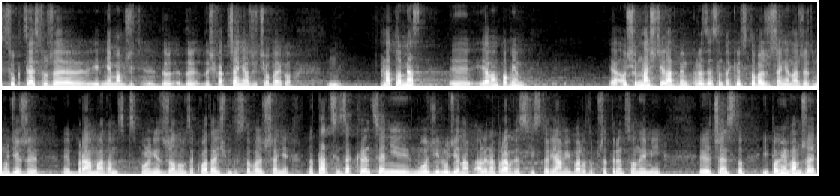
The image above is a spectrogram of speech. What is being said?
sukcesu, że nie mam ży- do, do, doświadczenia życiowego. Natomiast ja wam powiem, ja 18 lat byłem prezesem takiego stowarzyszenia na rzecz młodzieży y, Brama, tam wspólnie z żoną zakładaliśmy to stowarzyszenie. No tacy zakręceni młodzi ludzie, ale naprawdę z historiami bardzo przetręconymi y, często. I powiem wam, że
